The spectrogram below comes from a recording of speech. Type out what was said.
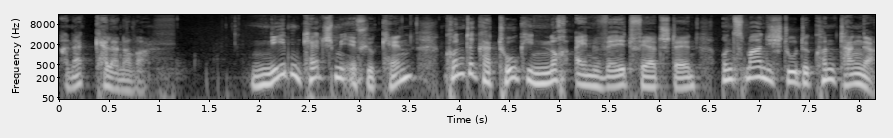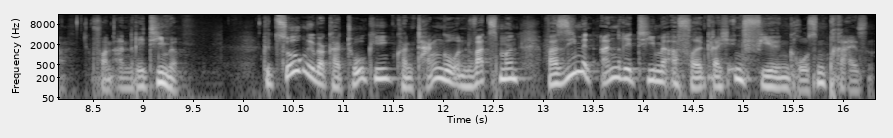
Anna Kellanova. Neben Catch Me If You Can konnte Katoki noch ein Weltpferd stellen, und zwar die Stute Kontanga von André Thieme. Gezogen über Katoki, Kontango und Watzmann war sie mit André Thieme erfolgreich in vielen großen Preisen.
